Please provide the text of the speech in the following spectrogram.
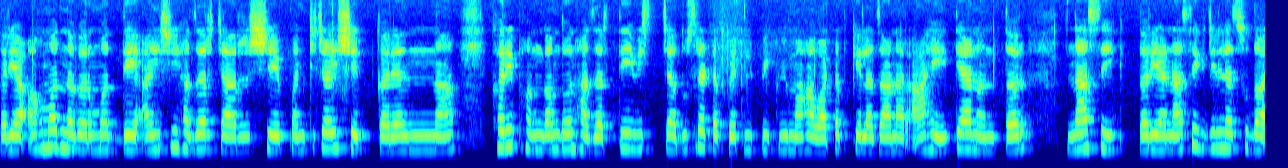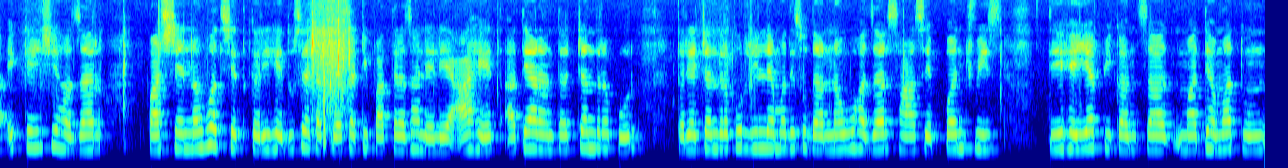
तर या अहमदनगरमध्ये ऐंशी हजार चारशे पंचेचाळीस शेतकऱ्यांना खरीप हंगाम दोन हजार तेवीसच्या दुसऱ्या टप्प्यातील पीक विमा हा वाटप केला जाणार आहे. त्यानंतर नाशिक तर या नाशिक जिल्ह्यात सुद्धा एक्क्याऐंशी हजार पाचशे नव्वद शेतकरी हे दुसऱ्या टप्प्यासाठी पात्र झालेले आहेत. त्यानंतर चंद्रपूर तर या चंद्रपूर जिल्ह्यामध्ये सुद्धा नऊ हजार सहाशे पंचवीस ते हे या पिकांचा माध्यमातून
